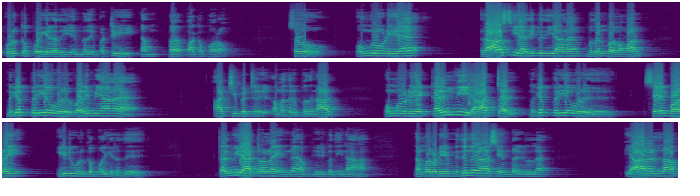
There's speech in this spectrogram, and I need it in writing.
கொடுக்க போகிறது என்பதை பற்றி நம் பார்க்க போகிறோம் ஸோ உங்களுடைய ராசி அதிபதியான புதன் பகவான் மிகப்பெரிய ஒரு வலிமையான ஆட்சி பெற்று அமர்ந்திருப்பதனால் உங்களுடைய கல்வி ஆற்றல் மிகப்பெரிய ஒரு செயல்பாடை ஈடு கொடுக்க போகிறது. கல்வி ஆற்றல்னால் என்ன அப்படின்னு பார்த்தீங்கன்னா நம்மளுடைய மிதுன ராசி என்பர்களில் யாரெல்லாம்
